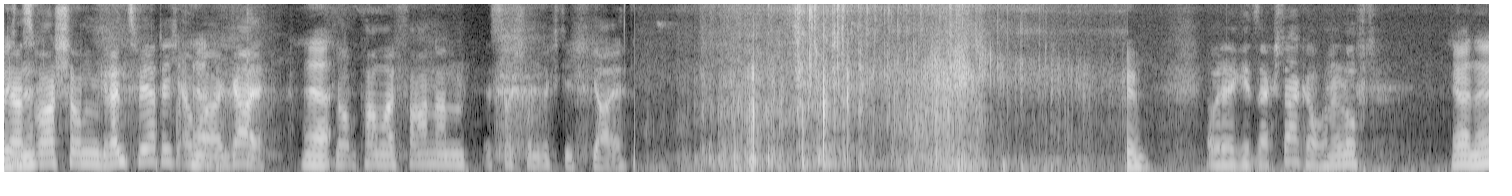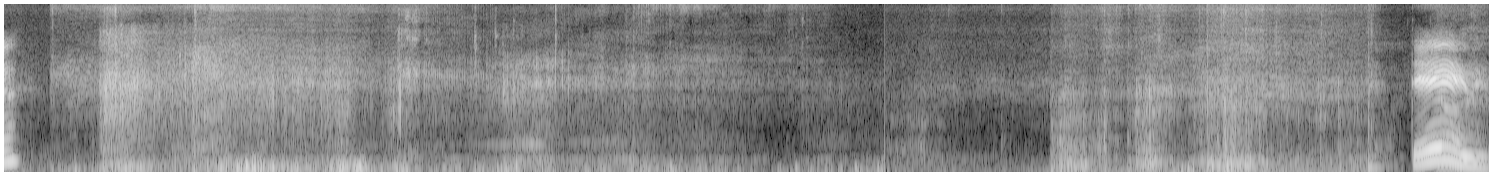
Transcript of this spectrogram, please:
Ich, Das ne? war schon grenzwertig, aber geil. Ja. Ich glaube, ein paar Mal fahren, dann ist das schon richtig geil. Aber der geht sackstark auch in der Luft. ja, ne? Den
